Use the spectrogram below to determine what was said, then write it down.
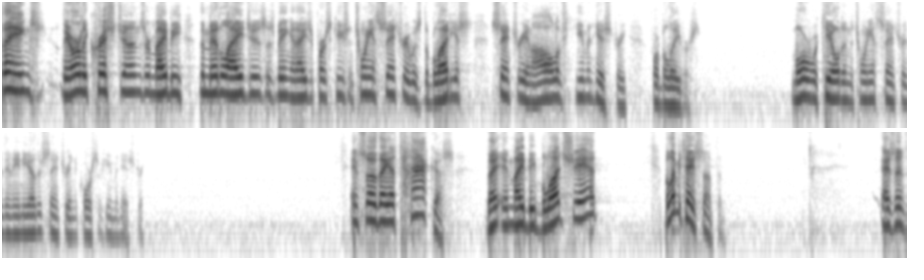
things, the early Christians or maybe the Middle Ages as being an age of persecution. 20th century was the bloodiest century in all of human history for believers. More were killed in the 20th century than any other century in the course of human history. And so they attack us. They, it may be bloodshed. But let me tell you something. As in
